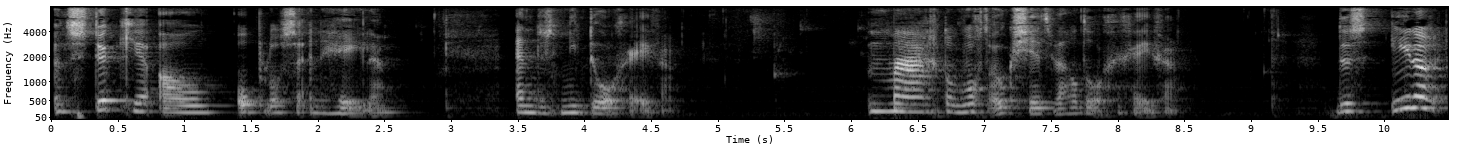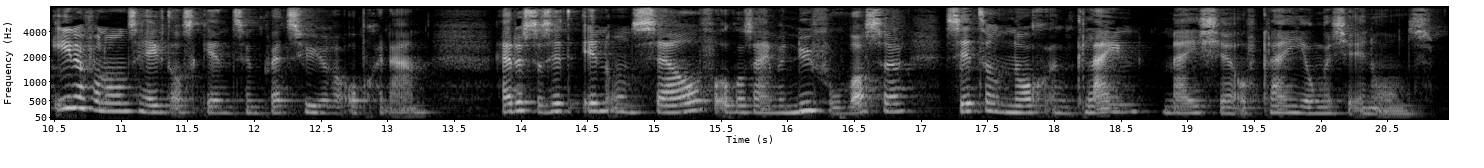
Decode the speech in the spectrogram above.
een stukje al oplossen en helen. En dus niet doorgeven. Maar er wordt ook shit wel doorgegeven. Dus ieder, ieder van ons heeft als kind zijn kwetsuren opgedaan dus er zit in onszelf, ook al zijn we nu volwassen, zit er nog een klein meisje of klein jongetje in ons.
